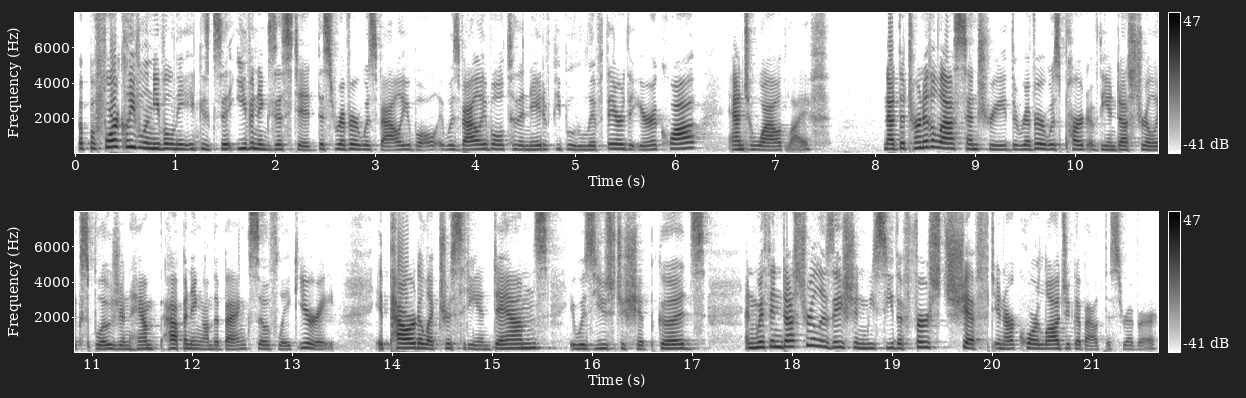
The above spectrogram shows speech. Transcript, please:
But before Cleveland even existed, this river was valuable. It was valuable to the native people who lived there, the Iroquois, and to wildlife. Now, at the turn of the last century, the river was part of the industrial explosion happening on the banks of Lake Erie. It powered electricity and dams, it was used to ship goods, and with industrialization, we see the first shift in our core logic about this river.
